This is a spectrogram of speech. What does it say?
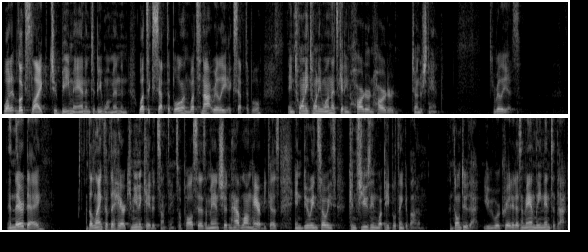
what it looks like to be man and to be woman, and what's acceptable and what's not really acceptable. In 2021, that's getting harder and harder to understand. It really is. In their day, the length of the hair communicated something. So Paul says a man shouldn't have long hair because in doing so, he's confusing what people think about him. And don't do that. You were created as a man, lean into that.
